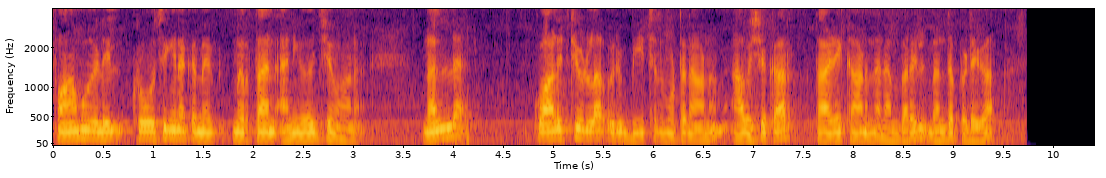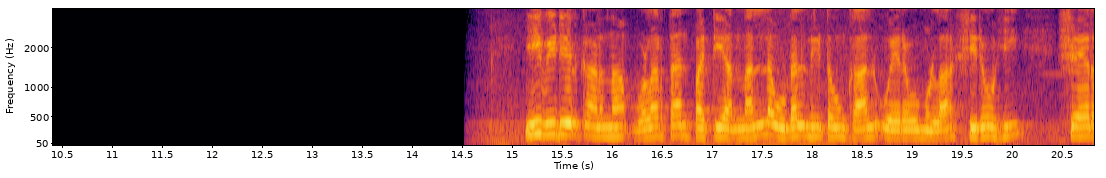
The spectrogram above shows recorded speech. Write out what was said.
ഫാമുകളിൽ ക്രോസിങ്ങിനൊക്കെ നിർത്താൻ അനുയോജ്യമാണ്. നല്ല ക്വാളിറ്റിയുള്ള ഒരു ബീറ്റൽ മുട്ടനാണ്. ആവശ്യക്കാർ താഴെ കാണുന്ന നമ്പറിൽ ബന്ധപ്പെടുക. ഈ വീഡിയോയിൽ കാണുന്ന വളർത്താൻ പറ്റിയ നല്ല ഉടൽ നീട്ടവും കാൽ ഉയരവുമുള്ള ഷിരോഹി ഷേറ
